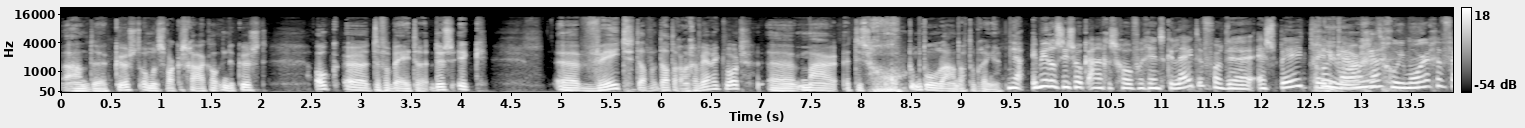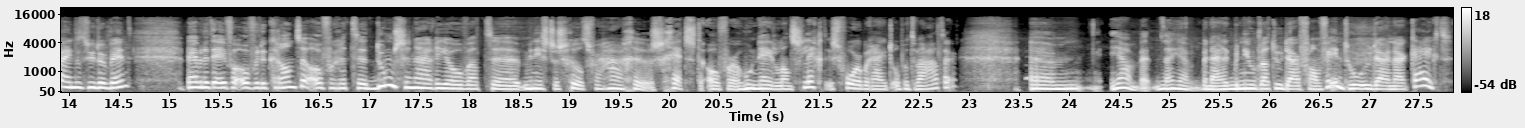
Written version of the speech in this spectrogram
aan de kust... om een zwakke schakel in de kust ook te verbeteren. Dus ik uh, weet dat, dat er aan gewerkt wordt. Uh, maar het is goed om het onder de aandacht te brengen. Ja, inmiddels is ook aangeschoven Renske Leijten voor de SP, Tweede Kamerlid. Goedemorgen, fijn dat u er bent. We hebben het even over de kranten, over het uh, doemscenario... wat minister Schultz Verhagen schetst over hoe Nederland slecht is voorbereid op het water. Um, ja, nou ja, ik ben eigenlijk benieuwd wat u daarvan vindt, hoe u daar naar kijkt.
